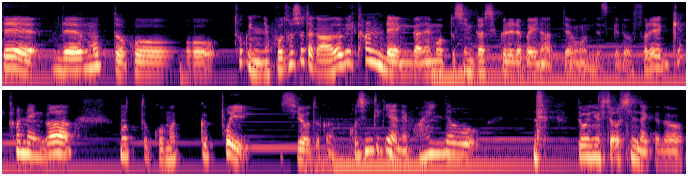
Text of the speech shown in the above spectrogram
て、でもっとこう、特にね、フォトショーとか Adobe 関連がね、もっと進化してくれればいいなって思うんですけど、それ関連がもっとこう Mac っぽいしようとか、個人的にはね、ファインダーを 導入してほしいんだけど、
